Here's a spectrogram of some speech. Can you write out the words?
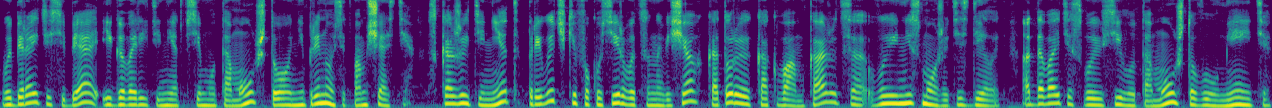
Выбирайте себя и говорите «нет» всему тому, что не приносит вам счастья. Скажите «нет» привычке фокусироваться на вещах, которые, как вам кажется, вы не сможете сделать. Отдавайте свою силу тому, что вы умеете,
